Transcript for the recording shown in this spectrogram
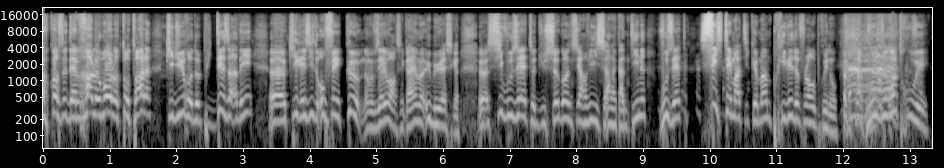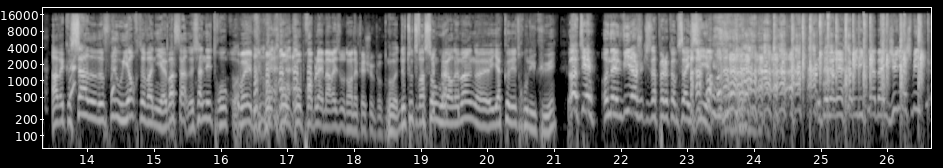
à cause d'un ras-le-bol total qui dure depuis des années, euh, qui réside au fait que, non mais vous allez voir, c'est quand même ubuesque. Euh, si vous êtes du second service à la cantine, vous êtes systématiquement privé de flan au pruneau. vous vous retrouvez avec salade de fruits ou yaourt vanille. Bah ça, ça en est trop quoi. Oui, gros, gros, gros problème à résoudre en effet, je peux. Ouais, De toute façon, gouvernement, il y a que des trous du cul. Hein. Ah tiens, on a un village qui s'appelle comme ça ici. C'était le Rire Comedy Club avec Julien Schmitt.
